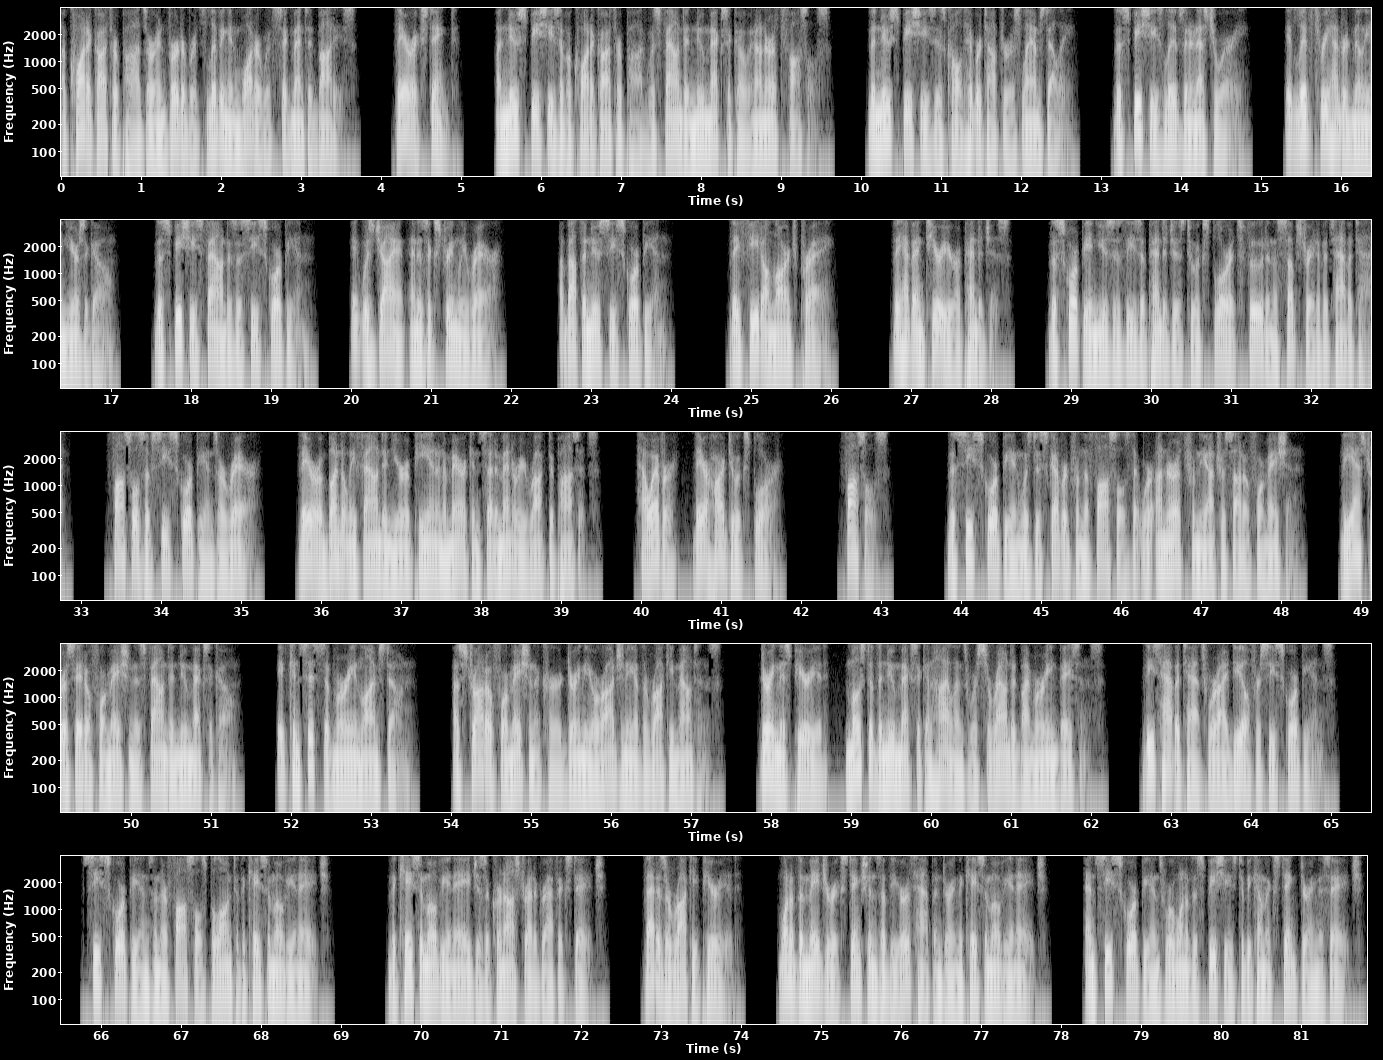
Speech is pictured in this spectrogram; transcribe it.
Aquatic arthropods are invertebrates living in water with segmented bodies. They are extinct. A new species of aquatic arthropod was found in New Mexico in unearthed fossils. The new species is called Hibbertopterus lamsdelli. The species lives in an estuary. It lived 300 million years ago. The species found is a sea scorpion. It was giant and is extremely rare. About the new sea scorpion. They feed on large prey. They have anterior appendages. The scorpion uses these appendages to explore its food and the substrate of its habitat. Fossils of sea scorpions are rare. They are abundantly found in European and American sedimentary rock deposits. However, they are hard to explore. Fossils The sea scorpion was discovered from the fossils that were unearthed from the Atrasado Formation. The Atrasado Formation is found in New Mexico. It consists of marine limestone. Atrasado formation occurred during the orogeny of the Rocky Mountains. During this period, most of the New Mexican highlands were surrounded by marine basins. These habitats were ideal for sea scorpions. Sea scorpions and their fossils belong to the Kasimovian age. The Kasimovian age is a chronostratigraphic stage. That is a rocky period. One of the major extinctions of the Earth happened during the Kasimovian age. And sea scorpions were one of the species to become extinct during this age.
